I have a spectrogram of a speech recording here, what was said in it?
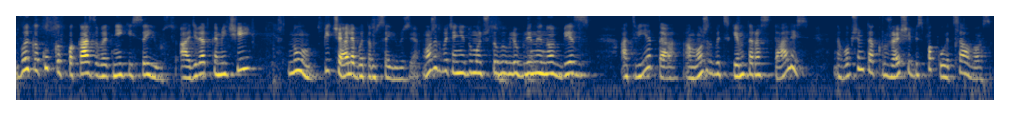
Двойка кубков показывает некий союз, а девятка мечей ну, печаль об этом союзе. Может быть, они думают, что вы влюблены, но без ответа, а может быть, с кем-то расстались. В общем-то, окружающие беспокоятся о вас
